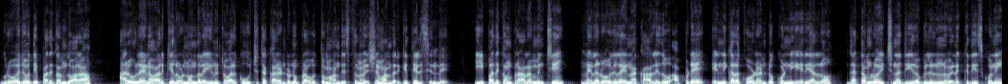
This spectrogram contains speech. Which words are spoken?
గృహజ్యోతి పథకం ద్వారా అరువులైన వారికి రెండు వందల యూనిట్ల వరకు ఉచిత కరెంటును ప్రభుత్వం అందిస్తున్న విషయం అందరికీ తెలిసిందే. ఈ పథకం ప్రారంభించి నెల రోజులైనా కాలేదు. అప్పుడే ఎన్నికల కోడ్ అంటూ కొన్ని ఏరియాల్లో గతంలో ఇచ్చిన జీరో బిల్లులను వెనక్కి తీసుకొని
